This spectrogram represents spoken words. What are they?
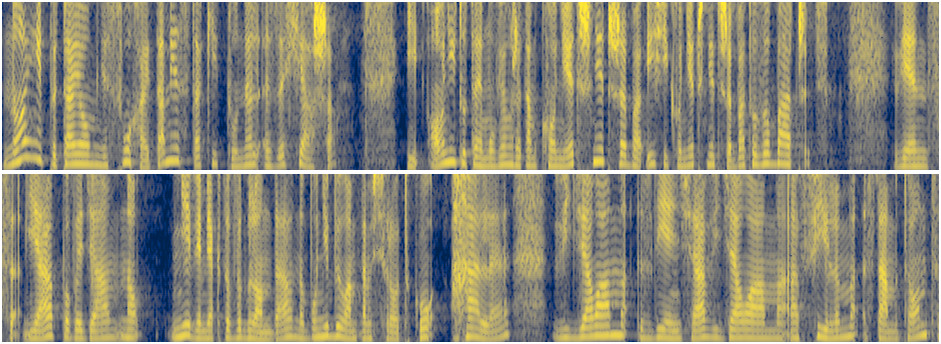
No i pytają mnie, słuchaj, tam jest taki tunel Ezechiasza. I oni tutaj mówią, że tam koniecznie trzeba iść i koniecznie trzeba to zobaczyć. Więc ja powiedziałam, no nie wiem, jak to wygląda, no bo nie byłam tam w środku, ale widziałam zdjęcia, widziałam film stamtąd,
